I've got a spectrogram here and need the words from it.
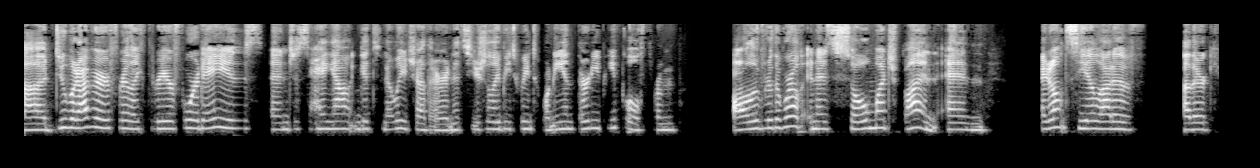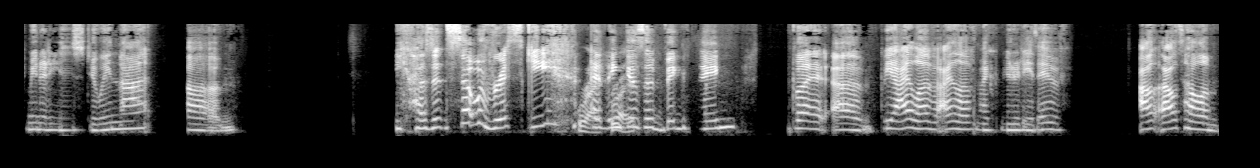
uh, do whatever for like three or four days and just hang out and get to know each other. And it's usually between 20 and 30 people from all over the world. And it's so much fun. And I don't see a lot of other communities doing that um, because it's so risky, I think right. is a big thing. But, um, but yeah, I love, I love my community. They've, I'll, I'll tell them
